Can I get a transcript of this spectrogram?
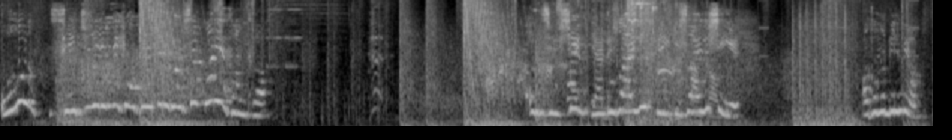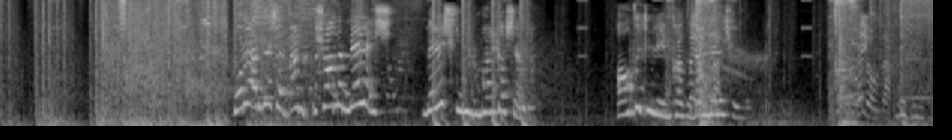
Oğlum seyircilerindeki operatörü görsem var ya kanka. O şey uzaylı, uzaylı şeyi. Adını bilmiyorum. Bu arada arkadaşlar ben şu anda Meleş. Meleş gidiyorum arkadaşlar ben. 6 kileyim kanka ben Meleş. Kısa yolda. Ne diyorsun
